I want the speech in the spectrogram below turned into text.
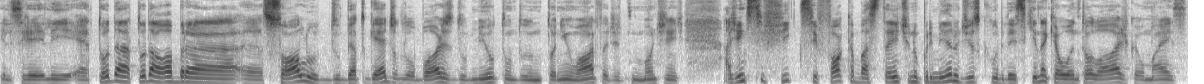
Ele, ele é toda, toda a obra é, solo do Beto Guedes, do Boris, do Milton, do Toninho Horta, de um monte de gente. A gente se, fica, se foca bastante no primeiro disco Clube da Esquina, que é o antológico, é o mais,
